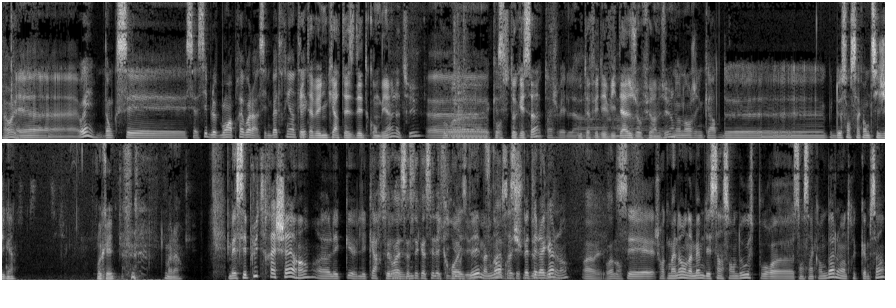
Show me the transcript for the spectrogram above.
Ah ouais. Euh, oui, donc c'est c'est assez bleu. Bon après voilà, c'est une batterie Et intégrée. t'avais une carte SD de combien là-dessus pour, euh, pour stocker ça Attends, je vais la... Ou t'as fait des vidages au fur et à mesure Non, non, j'ai une carte de 256 Go. Ok. Voilà. Mais c'est plus très cher, hein, euh, les, les cartes C'est vrai, euh, ça s'est cassé la micro figure. SD. Maintenant, vraie, ça s'est pété la prix, gueule. là. Hein. Ouais, ouais, vraiment. C'est, je crois que maintenant, on a même des 512 pour euh, 150 balles ou un truc comme ça.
